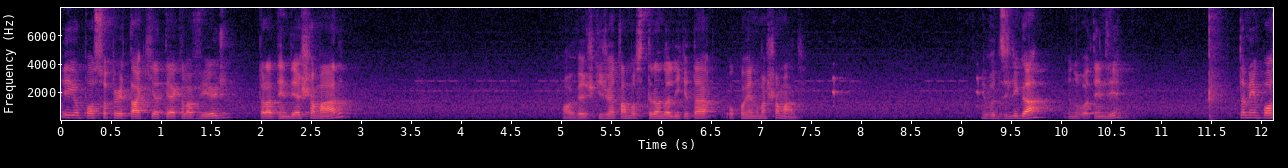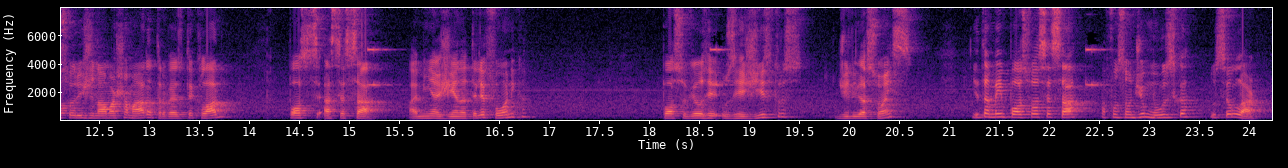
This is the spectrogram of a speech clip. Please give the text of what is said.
E aí eu posso apertar aqui a tecla verde para atender a chamada. Ó, veja que já está mostrando ali que está ocorrendo uma chamada. Eu vou desligar, eu não vou atender. Também posso originar uma chamada através do teclado. Posso acessar a minha agenda telefônica. Posso ver os registros de ligações. E também posso acessar a função de música do celular.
